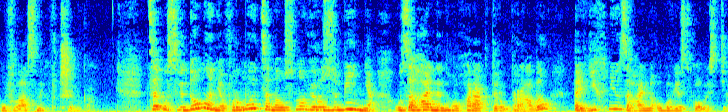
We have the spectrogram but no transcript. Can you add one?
у власних вчинках. Це усвідомлення формується на основі розуміння узагальненого характеру правил та їхньої загальнообов'язковості.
